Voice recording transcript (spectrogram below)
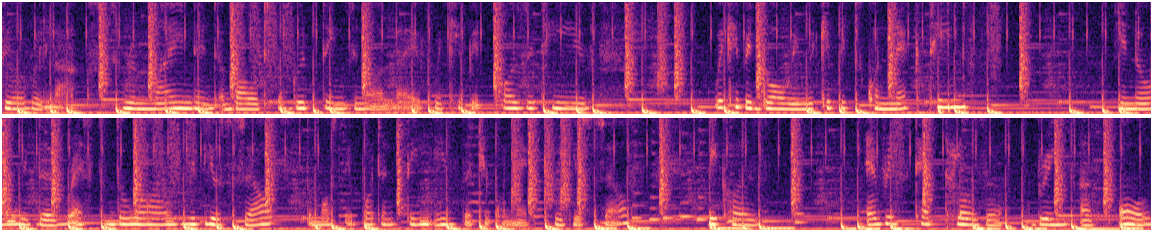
feel relaxed, reminded about the good things in our life. We keep it positive, we keep it going, we keep it connecting, you know, with the rest of the world, with yourself. The most important thing is that you connect with yourself because every step closer brings us all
